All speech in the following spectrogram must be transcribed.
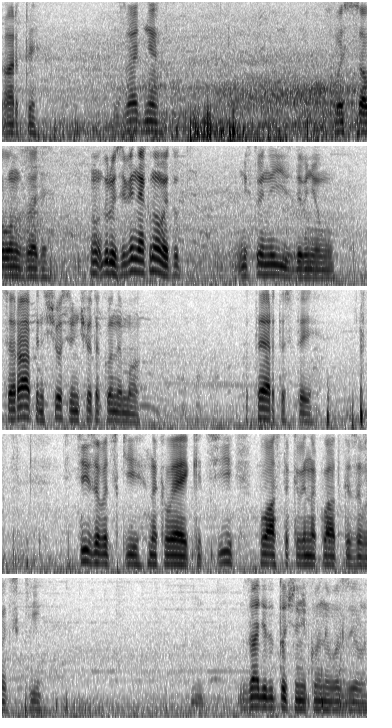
Карти задня. Ось салон ззаді. Ну, друзі, він як новий, тут ніхто і не їздив в ньому. Царапин, щось, нічого такого нема. Потертостей. Ці заводські наклейки, ці пластикові накладки заводські. Ззаді тут точно нікого не возили.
